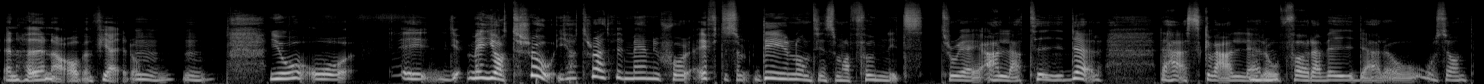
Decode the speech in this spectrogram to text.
en höna av en fjäder. Mm. mm. Jo och Eh, men jag tror, jag tror att vi människor, eftersom det är ju någonting som har funnits tror jag i alla tider, det här skvaller mm. och föra vidare och, och sånt,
